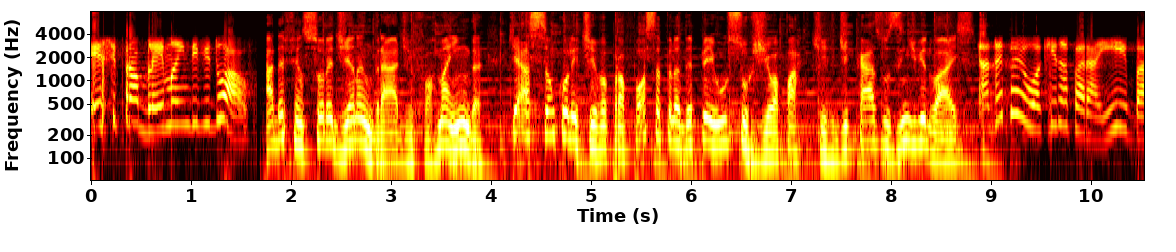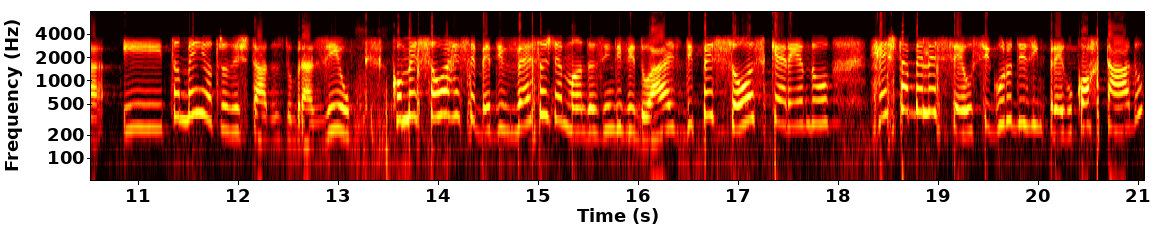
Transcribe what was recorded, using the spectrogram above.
esse problema individual. A defensora Diana Andrade informa ainda que a ação coletiva proposta pela DPU surgiu a partir de casos individuais. A DPU aqui na Paraíba e também em outros estados do Brasil começou a receber diversas demandas individuais de pessoas querendo restabelecer o seguro-desemprego cortado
